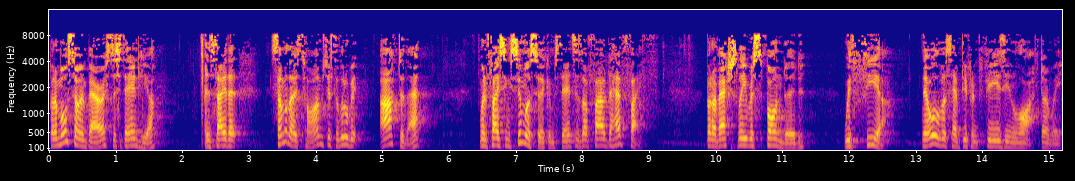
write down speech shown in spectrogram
But I'm also embarrassed to stand here and say that some of those times, just a little bit after that, when facing similar circumstances, I've failed to have faith. But I've actually responded with fear. Now all of us have different fears in life, don't we?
